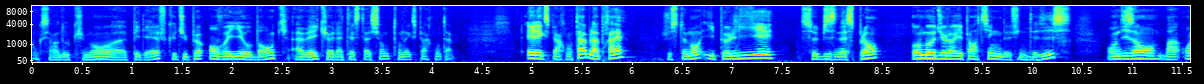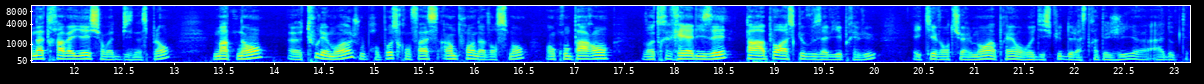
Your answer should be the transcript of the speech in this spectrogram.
Donc, c'est un document euh, PDF que tu peux envoyer aux banques avec l'attestation de ton expert comptable. Et l'expert comptable, après, justement, il peut lier ce business plan au module reporting de Fintesis en disant ben, on a travaillé sur votre business plan. Maintenant, euh, tous les mois, je vous propose qu'on fasse un point d'avancement en comparant votre réalisé par rapport à ce que vous aviez prévu et qu'éventuellement, après, on rediscute de la stratégie euh, à adopter.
